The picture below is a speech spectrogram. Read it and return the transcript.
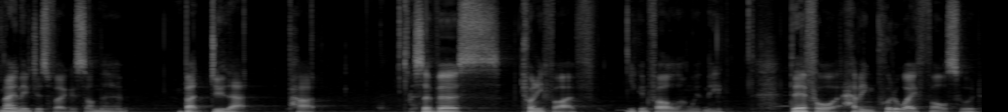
mainly just focus on the but do that part. So, verse 25. You can follow along with me. Therefore, having put away falsehood,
